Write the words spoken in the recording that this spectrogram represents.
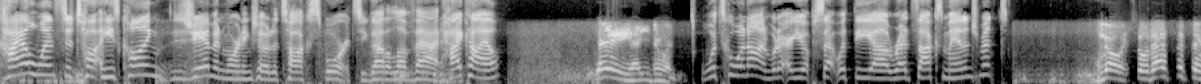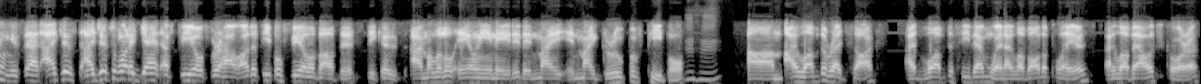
Kyle wants to talk. He's calling the Jammin' Morning Show to talk sports. You got to love that. Hi, Kyle. Hey, how you doing? What's going on? What are you upset with the uh, Red Sox management? No, so that's the thing is that I just I just want to get a feel for how other people feel about this because I'm a little alienated in my in my group of people. Um, I love the Red Sox. I'd love to see them win. I love all the players. I love Alex Cora.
